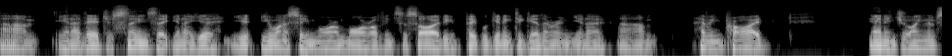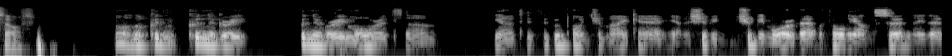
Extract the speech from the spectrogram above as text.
Um, you know, they're just scenes that, you know, you, you, you want to see more and more of in society, people getting together and, you know, um, having pride and enjoying themselves. Oh, look, couldn't, couldn't agree couldn't agree more. It's um, you know, it's, it's, a good point you make. Uh, you know, there should be should be more of that with all the uncertainty that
